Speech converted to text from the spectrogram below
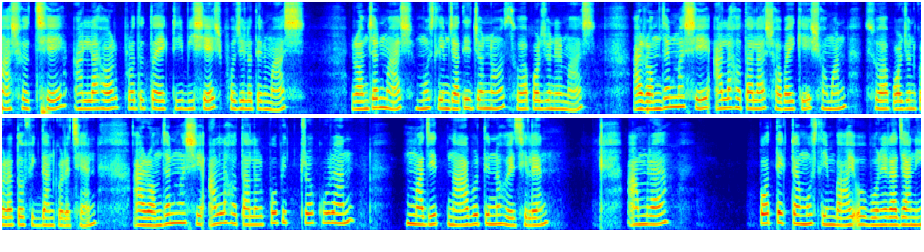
মাস হচ্ছে আল্লাহর প্রদত্ত একটি বিশেষ ফজিলতের মাস। রমজান মাস মুসলিম জাতির জন্য সোয়া পর্জনের মাস। আর রমজান মাসে আল্লাহ তালা সবাইকে সমান সোয়াব অর্জন করার তৌফিক দান করেছেন। আর রমজান মাসে আল্লাহ তালার পবিত্র কোরআন মাজিদ না অবতীর্ণ হয়েছিলেন। আমরা প্রত্যেকটা মুসলিম ভাই ও বোনেরা জানি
